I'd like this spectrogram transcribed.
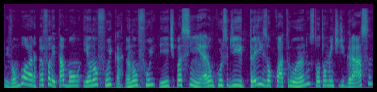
e vambora. Aí eu falei, tá bom. E eu não fui, cara. Eu eu não fui. E, tipo assim, era um curso de três ou quatro anos, totalmente de graça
